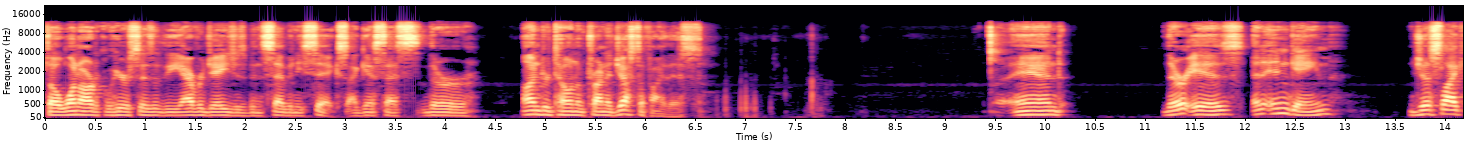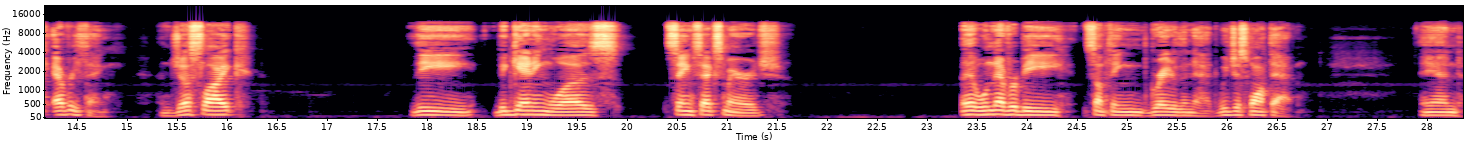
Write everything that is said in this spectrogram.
So one article here says that the average age has been 76. I guess that's their undertone of trying to justify this. And there is an end game, just like everything. And just like the beginning was same sex marriage, it will never be something greater than that. We just want that. And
